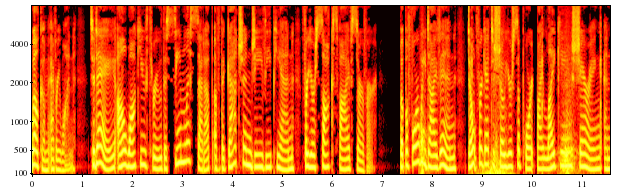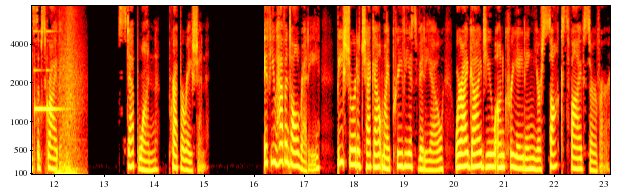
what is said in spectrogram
Welcome, everyone. Today, I'll walk you through the seamless setup of the GatchaNG VPN for your SOCKS 5 server. But before we dive in, don't forget to show your support by liking, sharing, and subscribing. Step 1 Preparation. If you haven't already, be sure to check out my previous video where I guide you on creating your SOCKS 5 server.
